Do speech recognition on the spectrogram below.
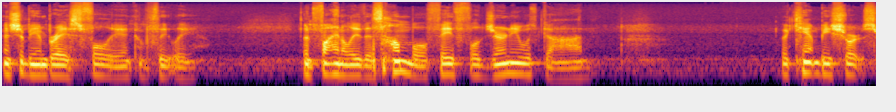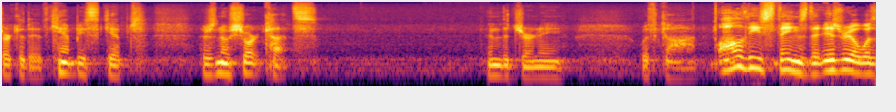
And should be embraced fully and completely. And finally, this humble, faithful journey with God that can't be short circuited, can't be skipped. There's no shortcuts in the journey with God. All these things that Israel was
